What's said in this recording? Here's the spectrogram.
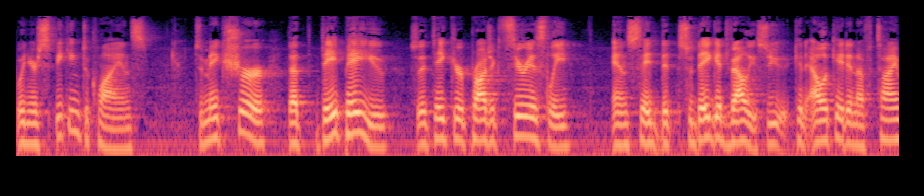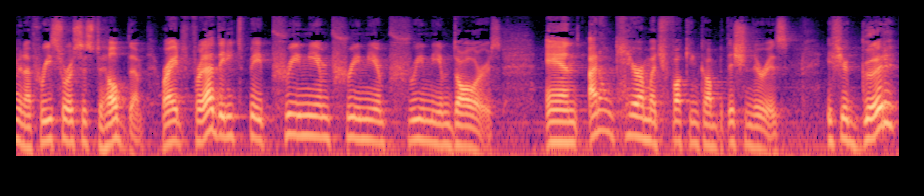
when you're speaking to clients to make sure that they pay you so they take your project seriously and say that so they get value. So you can allocate enough time enough resources to help them right? For that they need to pay premium premium premium dollars. And i don't care how much fucking competition there is. If you're good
